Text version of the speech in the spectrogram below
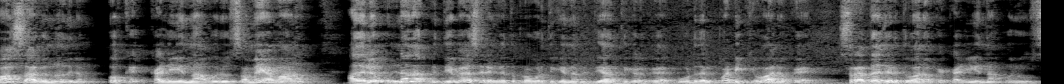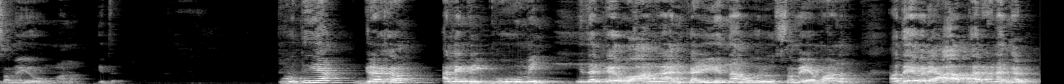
പാസ്സാകുന്നതിനും ഒക്കെ കഴിയുന്ന ഒരു സമയമാണ്. അതിൽ ഉന്നത വിദ്യാഭ്യാസ രംഗത്ത് പ്രവർത്തിക്കുന്ന വിദ്യാർത്ഥികൾക്ക് കൂടുതൽ പഠിക്കുവാനൊക്കെ ശ്രദ്ധ ചെലുത്തുവാനൊക്കെ കഴിയുന്ന ഒരു സമയവുമാണ് ഇത്. പുതിയ ഗ്രഹം അല്ലെങ്കിൽ ഭൂമി ഇതൊക്കെ വാങ്ങാൻ കഴിയുന്ന ഒരു സമയമാണ്. അതേപോലെ ആഭരണങ്ങൾ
